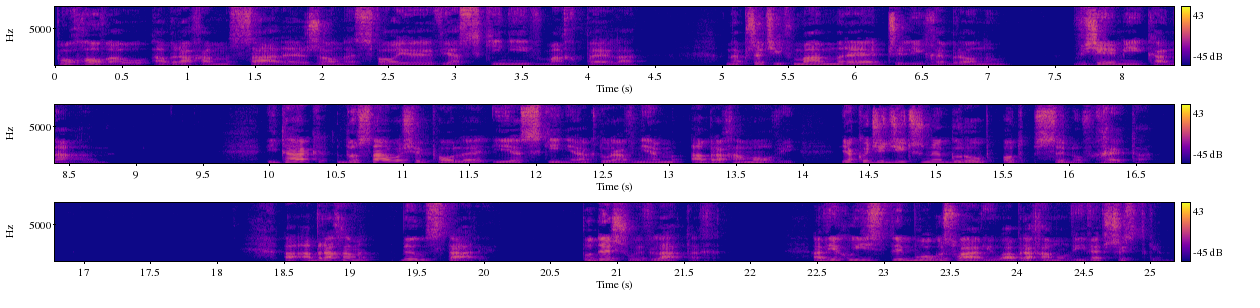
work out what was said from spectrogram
pochował Abraham Sarę, żonę swoje, w jaskini w Machpela, naprzeciw Mamre, czyli Hebronu, w ziemi Kanaan. I tak dostało się pole i jaskinia, która w niem Abrahamowi, jako dziedziczny grób od synów Heta. A Abraham był stary, podeszły w latach, a wiekuisty błogosławił Abrahamowi we wszystkim.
